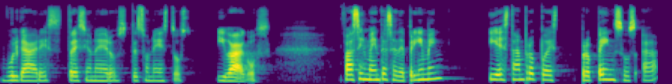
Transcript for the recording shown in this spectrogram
vulgares, traicioneros, deshonestos y vagos. Fácilmente se deprimen y están propensos a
